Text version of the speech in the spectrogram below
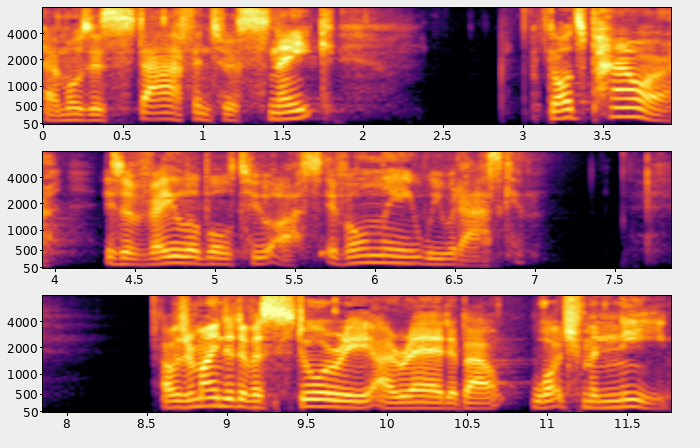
uh, Moses' staff into a snake. God's power is available to us if only we would ask him. I was reminded of a story I read about Watchman Nee,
